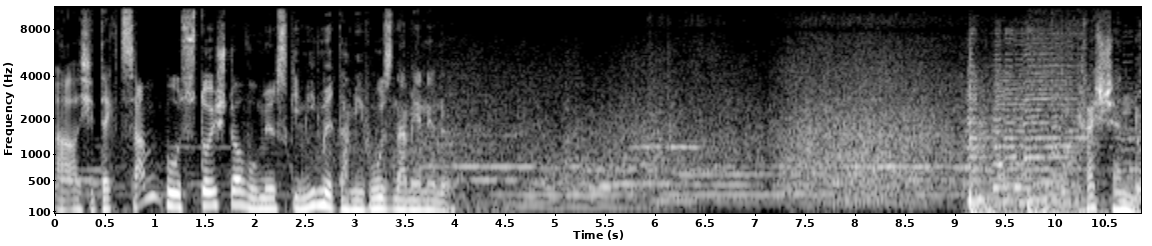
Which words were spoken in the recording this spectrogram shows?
a architekt sam był stojšto wumilskimi mytami wuznamienny. Crescendo.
